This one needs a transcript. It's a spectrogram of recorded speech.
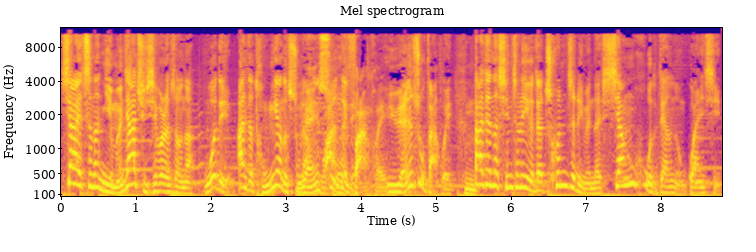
下一次呢，你们家娶媳妇的时候呢，我得按照同样的数量原数返回，原数返回，大家呢形成了一个在村子里面的相互的这样一种关系。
